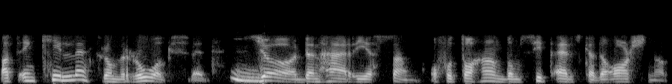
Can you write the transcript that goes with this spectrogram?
att en kille från Rågsved mm. gör den här resan och får ta hand om sitt älskade Arsenal.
